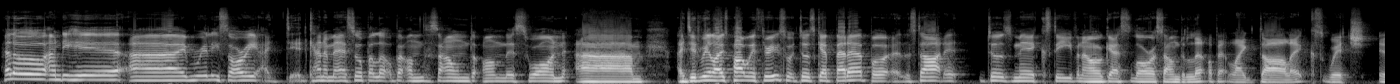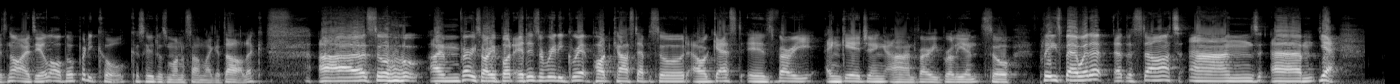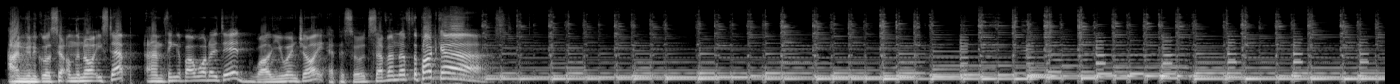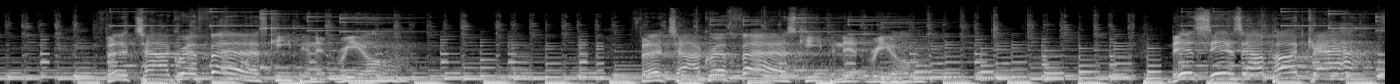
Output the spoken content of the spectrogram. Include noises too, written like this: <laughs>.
Hello, Andy here. I'm really sorry. I did kind of mess up a little bit on the sound on this one. Um, I did realize partway through, so it does get better, but at the start, it does make Steve and our guest Laura sound a little bit like Daleks, which is not ideal, although pretty cool, because who doesn't want to sound like a Dalek? Uh, <laughs> so I'm very sorry, but it is a really great podcast episode. Our guest is very engaging and very brilliant, so please bear with it at the start. And um, yeah. I'm going to go sit on the naughty step and think about what I did while you enjoy episode 7 of the podcast. Photographers keeping it real. Photographers keeping it real. This is our podcast.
